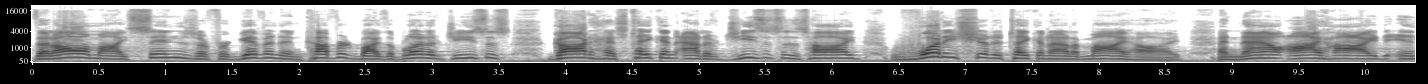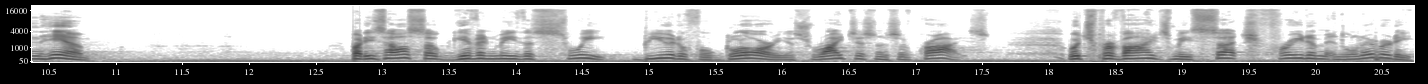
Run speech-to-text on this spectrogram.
that all my sins are forgiven and covered by the blood of Jesus. God has taken out of Jesus' hide what He should have taken out of my hide, and now I hide in Him. But He's also given me the sweet beautiful, glorious righteousness of Christ, which provides me such freedom and liberty.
